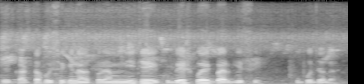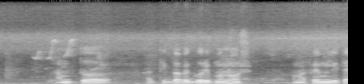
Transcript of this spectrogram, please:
যে কার্ডটা হয়েছে কি না পরে আমি নিজেই বেশ কয়েকবার গেছি উপজেলায়। আমি তো আর্থিকভাবে গরিব মানুষ, আমার ফ্যামিলিতে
